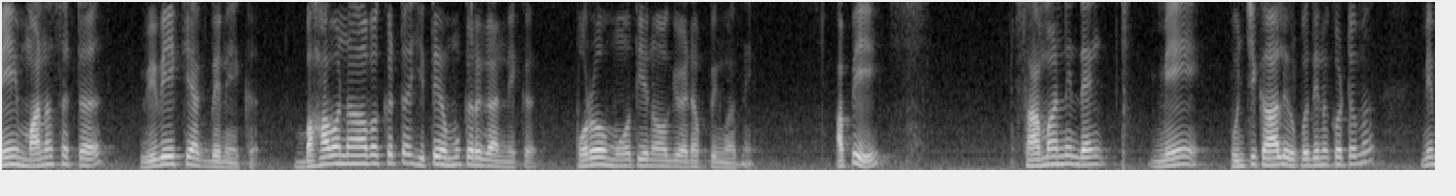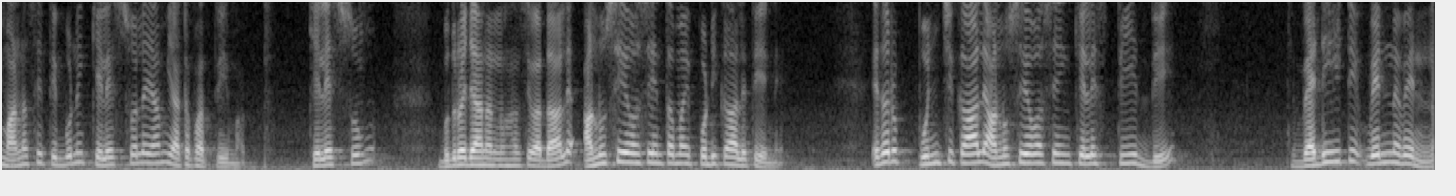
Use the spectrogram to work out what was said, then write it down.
මේ මනසට විවේකයක් දෙන එක, භාවනාවකට හිත යොමු කරගන්න එක පොරෝ මෝතියනවා වගේ වැඩක් පින්වත්නි. අපි සාමාන්‍යයෙන් දැන් මේ පුංචි කාලේ උපදිනකොටම මේ මනසේ තිබුණේ කෙලෙස් වල යම් යටපත් වීමක්. කෙලෙස්සුම් බුදුරජාණන් වහන්සේ වදාළේ අනුසය වශයෙන් තමයි පොඩි කාලේ තියෙන්නේ. ඒතර පුංචි කාලේ අනුසය වශයෙන් කෙලෙස් තීද්දී වැඩිහිටි වෙන්න වෙන්න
